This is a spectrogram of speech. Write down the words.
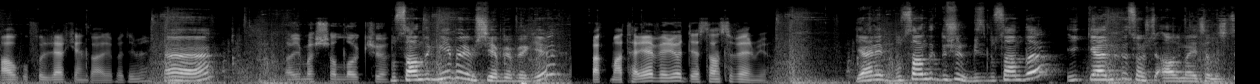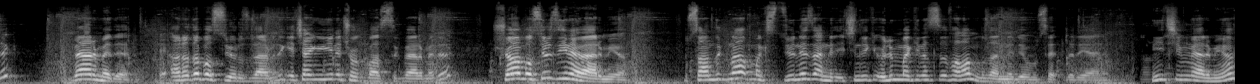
Algı fullerken galiba değil mi? He. Ay maşallah akıyor. Bu sandık niye böyle bir şey yapıyor peki? Bak materyal veriyor destansı vermiyor. Yani bu sandık düşün. Biz bu sandığa ilk geldiğinde sonuçta almaya çalıştık. Vermedi. E, arada basıyoruz vermedi. Geçen gün yine çok bastık vermedi. Şu an basıyoruz yine vermiyor. Bu sandık ne yapmak istiyor? Ne zannediyor? İçindeki ölüm makinesi falan mı zannediyor bu setleri yani? Niçin vermiyor?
